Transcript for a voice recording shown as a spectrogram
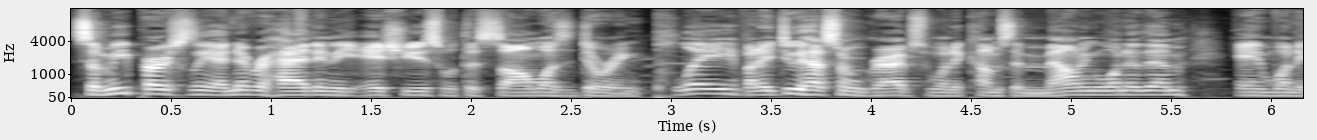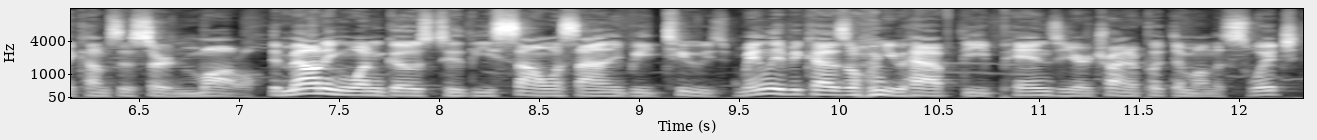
So me personally, I never had any issues with the Sanwas during play, but I do have some grabs when it comes to mounting one of them and when it comes to certain model. The mounting one goes to the Sanwa Silent V2s, mainly because when you have the pins and you're trying to put them on the switch,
